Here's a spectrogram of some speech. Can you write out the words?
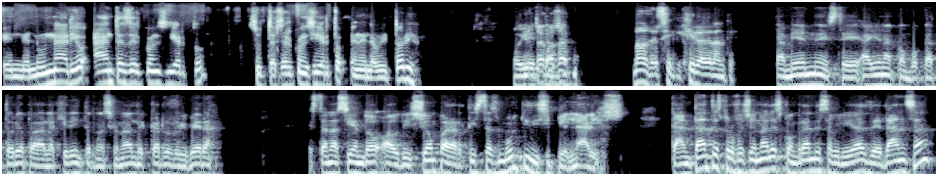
en el Lunario antes del concierto, su tercer concierto en el auditorio. Oye, y otra cosa. también- No, sí, gira adelante. También este, hay una convocatoria para la gira internacional de Carlos Rivera. Están haciendo audición para artistas multidisciplinarios, cantantes profesionales con grandes habilidades de danza,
